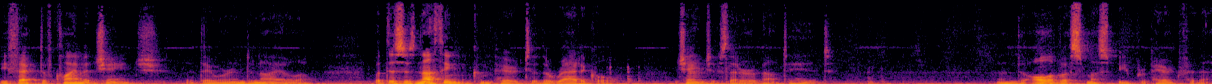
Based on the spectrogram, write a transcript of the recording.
effect of climate change that they were in denial of. But this is nothing compared to the radical changes that are about to hit. And all of us must be prepared for that.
